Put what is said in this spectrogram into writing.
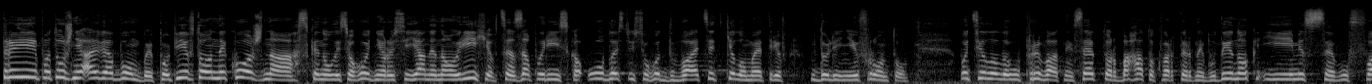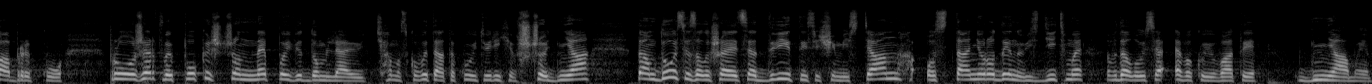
Три потужні авіабомби по півтонни кожна скинули сьогодні росіяни на Оріхів. Це Запорізька область, усього 20 кілометрів до лінії фронту. Поцілили у приватний сектор, багатоквартирний будинок і місцеву фабрику. Про жертви поки що не повідомляють. Московити атакують Оріхів щодня. Там досі залишається дві тисячі містян. Останню родину із дітьми вдалося евакуювати днями.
